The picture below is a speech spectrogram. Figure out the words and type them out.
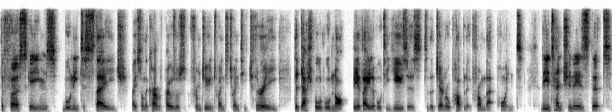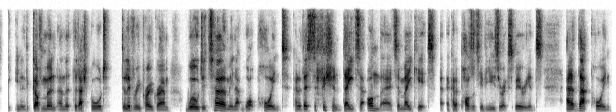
the first schemes will need to stage based on the current proposals from June 2023, the dashboard will not be available to users, to the general public from that point. The intention is that you know the government and the, the dashboard delivery program will determine at what point kind of there's sufficient data on there to make it a, a kind of positive user experience. And at that point,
